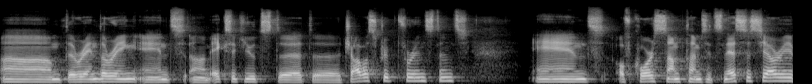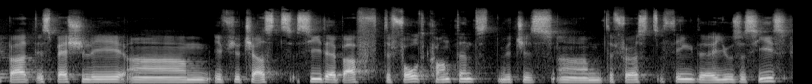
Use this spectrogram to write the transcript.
um, the rendering and um, executes the, the JavaScript, for instance. And of course, sometimes it's necessary, but especially um, if you just see the above the fold content, which is um, the first thing the user sees,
